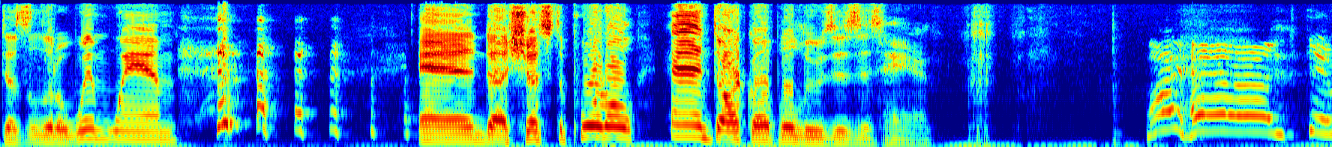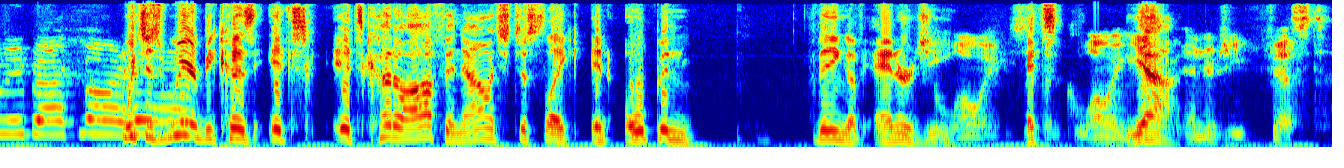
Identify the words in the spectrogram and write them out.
does a little whim wham, and uh, shuts the portal, and Dark Opal loses his hand. My hand! Give me back my which is weird because it's it's cut off and now it's just like an open thing of energy. Glowing. It's, It's- a glowing yeah. energy fist.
